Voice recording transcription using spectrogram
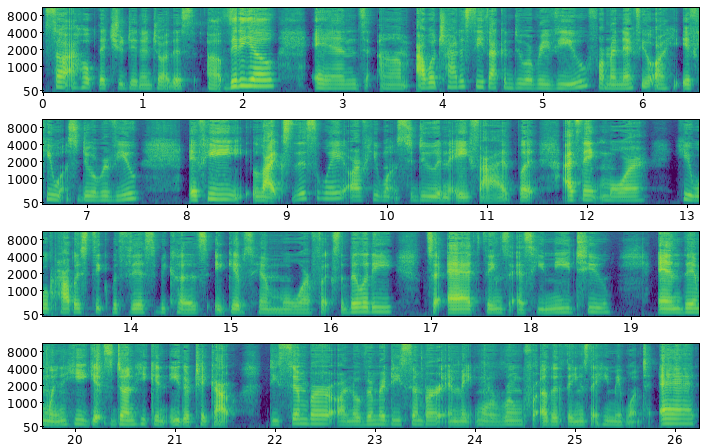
So I hope that you did enjoy this uh, video and um, I will try to see if I can do a review for my nephew or if he wants to do a review, if he likes this way or if he wants to do an A5. But I think more he will probably stick with this because it gives him more flexibility to add things as he need to. And then when he gets done, he can either take out December or November, December and make more room for other things that he may want to add.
